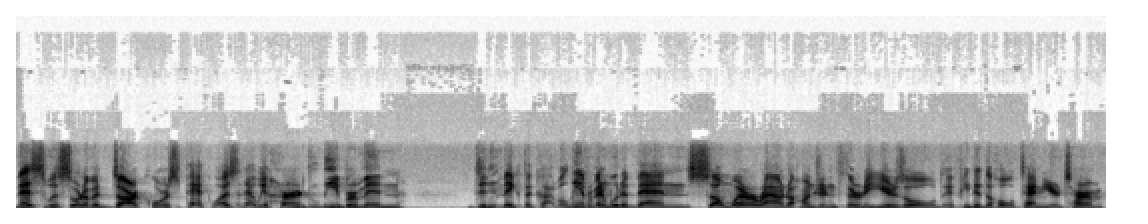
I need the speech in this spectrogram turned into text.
This was sort of a dark horse pick, wasn't it? We heard Lieberman didn't make the cut. Well, Lieberman would have been somewhere around 130 years old if he did the whole 10 year term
